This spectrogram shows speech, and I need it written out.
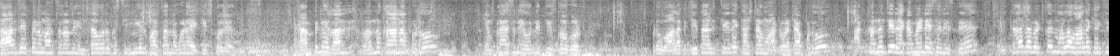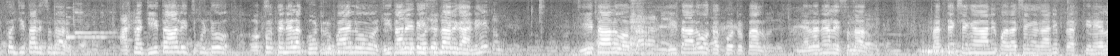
సార్ చెప్పిన మనుషులను ఇంతవరకు సింగిల్ పర్సన్ కూడా ఎక్కించుకోలేదు. కంపెనీ రన్ రన్ను కానప్పుడు ఎంప్లాయీస్ని ఎవరిని తీసుకోకూడదు. ఇప్పుడు వాళ్ళకి జీతాలు ఇచ్చేదే కష్టం అటువంటి అప్పుడు అక్కడ నుంచి రికమెండేషన్ ఇస్తే రికార్డులో పెట్టుకొని మళ్ళీ వాళ్ళకి ఎక్కించుకొని జీతాలు ఇస్తున్నారు. అట్లా జీతాలు ఇచ్చుకుంటూ ఒక్కొక్క నెల కోటి రూపాయలు జీతాలు అయితే ఇస్తున్నారు కానీ జీతాలు ఒక జీతాలు ఒక కోటి రూపాయలు నెల నెల ఇస్తున్నారు. ప్రత్యక్షంగా కానీ పరోక్షంగా కానీ ప్రతి నెల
